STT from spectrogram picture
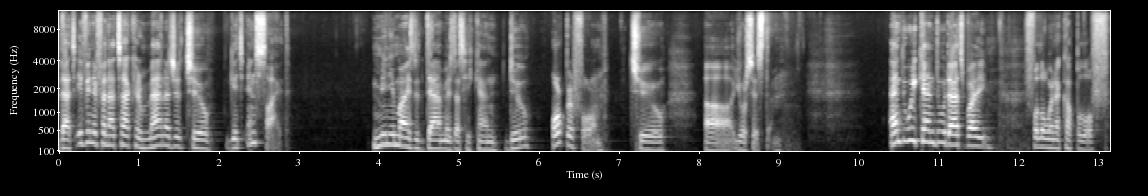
that even if an attacker manages to get inside, minimize the damage that he can do or perform to uh, your system. And we can do that by following a couple of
